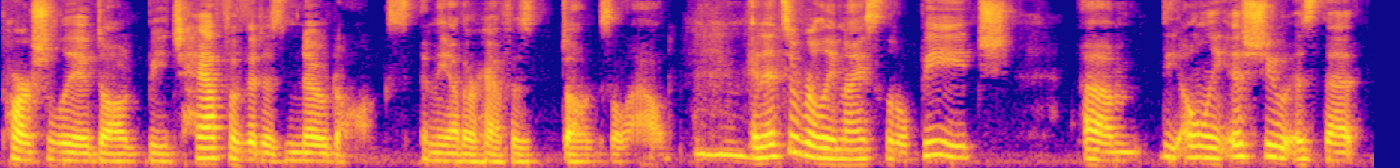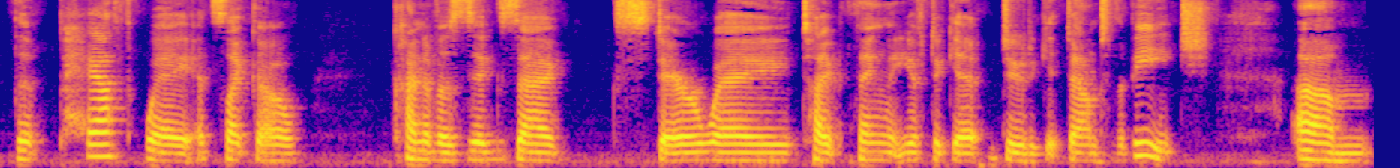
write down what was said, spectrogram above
partially a dog beach. Half of it is no dogs, and the other half is dogs allowed. Mhm. And it's a really nice little beach. Um, the only issue is that the pathway, it's like a kind of a zigzag stairway type thing that you have to get do to get down to the beach. Um,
